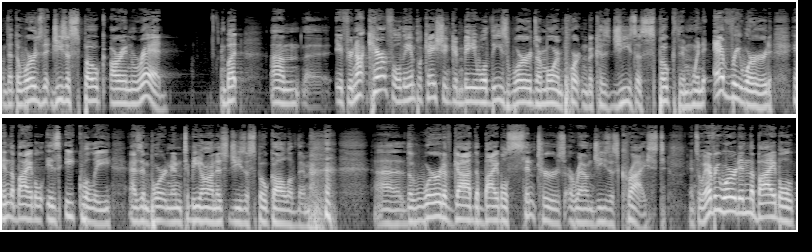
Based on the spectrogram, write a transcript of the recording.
that the words that Jesus spoke are in red. But um, if you're not careful, the implication can be, well, these words are more important because Jesus spoke them when every word in the Bible is equally as important. And to be honest, Jesus spoke all of them. uh, the word of God, the Bible centers around Jesus Christ. And so every word in the Bible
